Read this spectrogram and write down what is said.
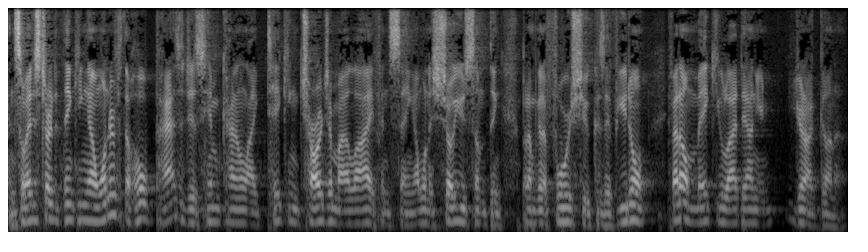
And so I just started thinking, I wonder if the whole passage is Him kind of like taking charge of my life and saying, I want to show you something, but I'm going to force you because if you don't, if I don't make you lie down, you're, you're not gonna.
